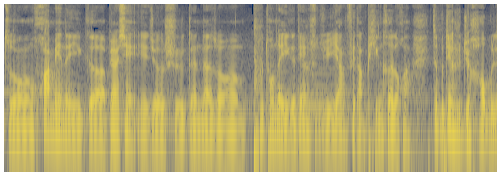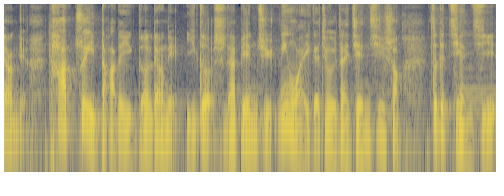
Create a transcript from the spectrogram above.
这种画面的一个表现，也就是跟那种普通的一个电视剧一样非常平和的话，这部电视剧毫无亮点。它最大的一个亮点，一个是在编剧，另外一个就是在剪辑上。这个剪辑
